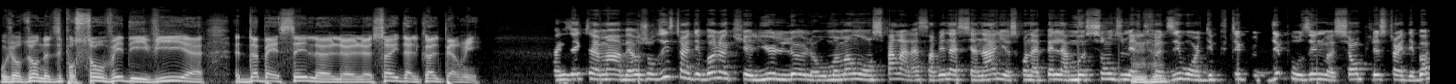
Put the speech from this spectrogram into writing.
aujourd'hui, on a dit pour sauver des vies, euh, de baisser le seuil d'alcool permis. Exactement. Ben aujourd'hui, c'est un débat là, qui a lieu là, là, au moment où on se parle à l'Assemblée nationale. Il y a ce qu'on appelle la motion du mercredi, mhm. où un député peut déposer une motion. Puis là, c'est un débat.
